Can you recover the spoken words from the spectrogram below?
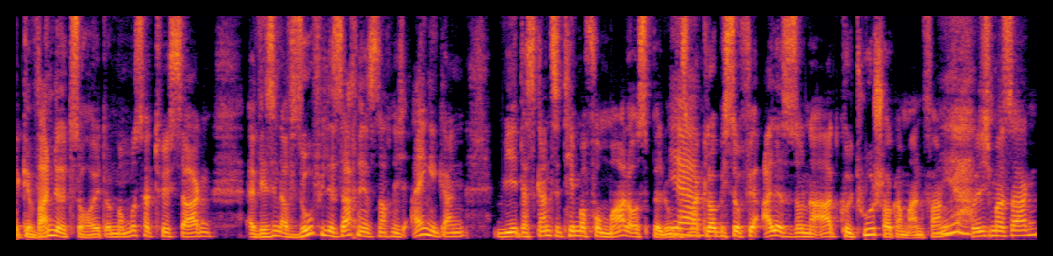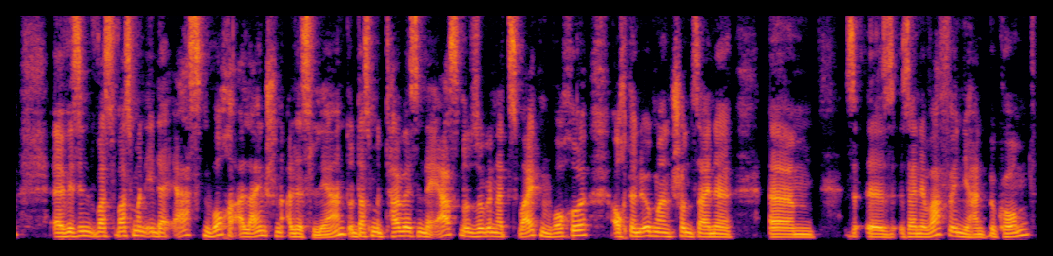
äh, gewandelt zu heute und man muss natürlich sagen, äh, wir sind auf so viele Sachen jetzt noch nicht eingegangen, wie das ganze Thema Formalausbildung. Das Ja. war, glaube ich, so für alle so eine Art Kulturschock am Anfang, Ja. würde ich mal sagen. Äh, wir sind, was, was man in der ersten Woche allein schon alles lernt und dass man teilweise in der ersten oder sogar in der zweiten Woche auch dann irgendwann schon seine ähm, äh, seine Waffe in die Hand bekommt,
